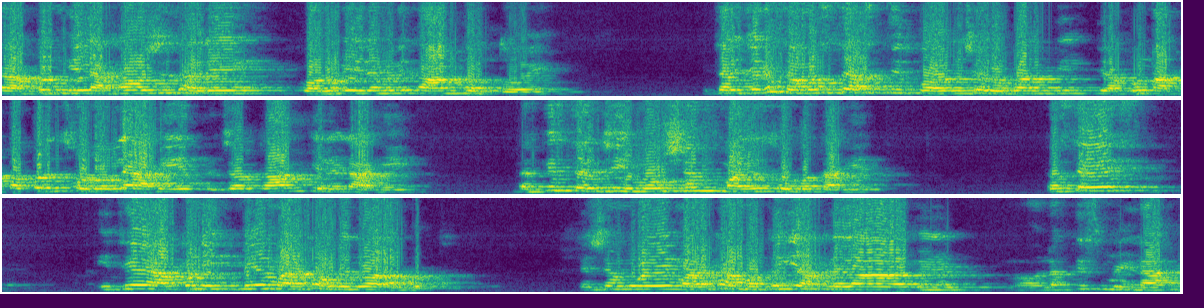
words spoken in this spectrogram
तर आपण गेले अठरा वर्ष झाले कॉलनी एरियामध्ये काम करतोय. इतर ज्या काही समस्या असतील कॉलनीच्या लोकांतील ते आपण आतापर्यंत सोडवल्या आहेत. त्याच्यावर काम केलेलं आहे. नक्कीच त्यांचे इमोशन्स माझ्यासोबत आहेत. तसेच इथे आपण एकमेव मराठा उमेदवार आहोत. त्याच्यामुळे मराठा मतही आपल्याला नक्कीच मिळणार.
